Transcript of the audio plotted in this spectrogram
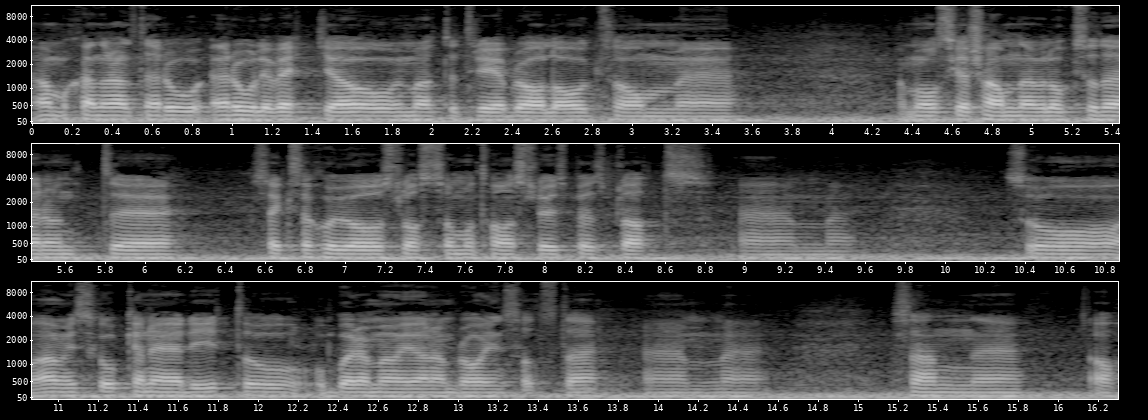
ja, men generellt en, ro, en, rolig vecka och vi möter tre bra lag som eh, ja, Oskarshamn är väl också där runt uh, 6-7 och slåss om att ta en slutspelsplats. Um, så ja, vi ska åka ner dit och, och, börja med att göra en bra insats där. Um, sen, uh, ja,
